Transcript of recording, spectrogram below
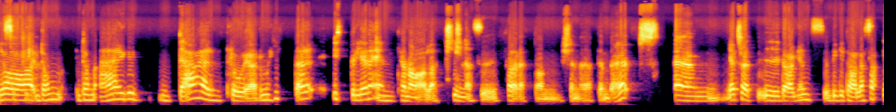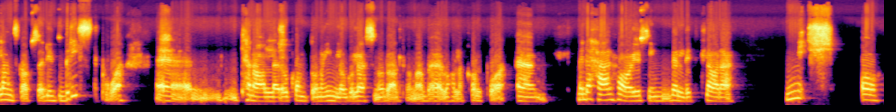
ja, de, de är ju där tror jag. De hittar ytterligare en kanal att finnas i för att de känner att den behövs. Ehm, jag tror att i dagens digitala landskap så är det inte brist på ehm, kanaler och konton och inlogg och lösenord och allt vad man behöver hålla koll på. Ehm, men det här har ju sin väldigt klara nisch. Och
